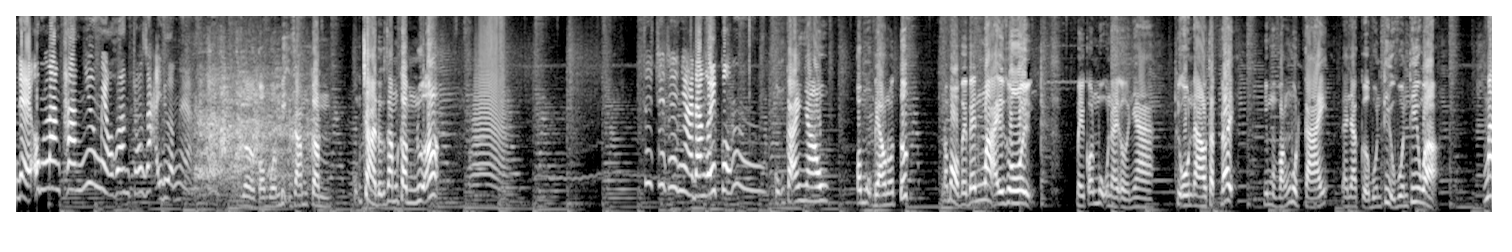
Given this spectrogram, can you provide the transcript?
Lại để ông lang thang như mèo hoang cho dại đường này à? Giờ có muốn bị giam cầm Cũng chả được giam cầm nữa. Thế, thế, thế nhà đằng ấy cũng Cũng cãi nhau Con mụ béo nó tức Nó bỏ về bên ngoại rồi. Mấy con mụ này ở nhà Thì ồn ào thật đấy Nhưng mà vắng một cái Là nhà cửa buồn thỉu buồn thiu à. Mà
